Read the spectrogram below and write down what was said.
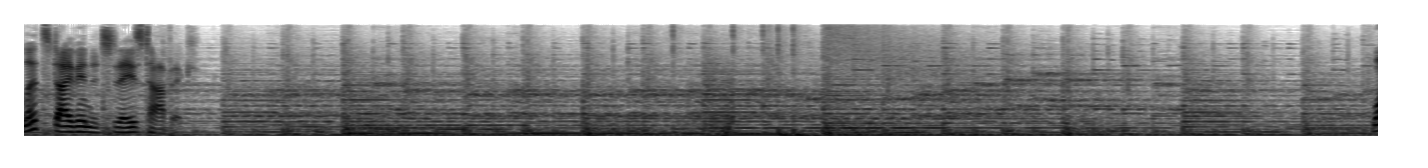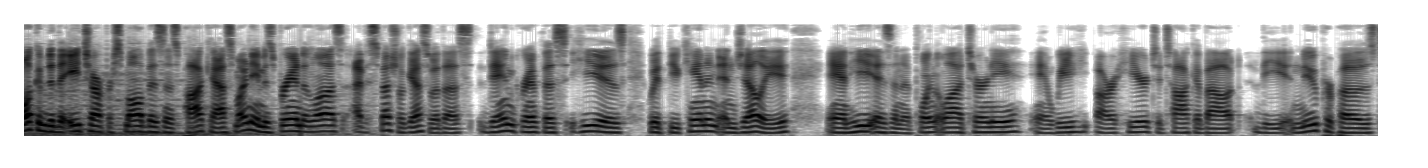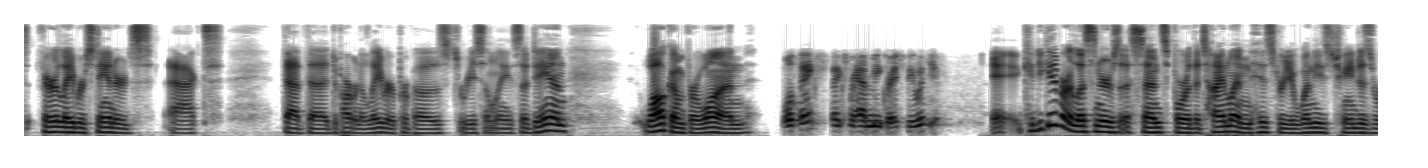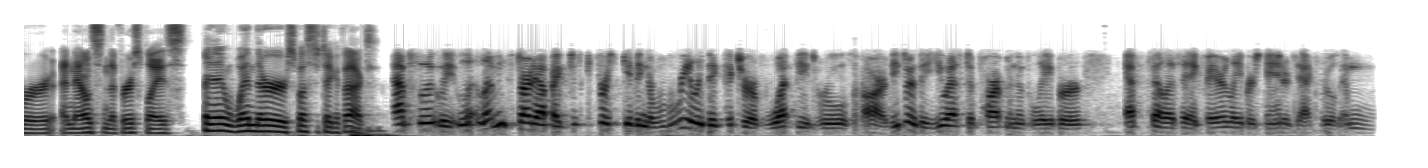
Let's dive into today's topic. Welcome to the HR for Small Business podcast. My name is Brandon Laws. I have a special guest with us, Dan Grinfuss. He is with Buchanan Angeli, and he is an employment law attorney. And we are here to talk about the new proposed Fair Labor Standards Act that the Department of Labor proposed recently. So, Dan, welcome for one. Well, thanks. Thanks for having me. Great to be with you. Eh, could you give our listeners a sense for the timeline and history of when these changes were announced in the first place and then when they're supposed to take effect? Absolutely. L- let me start out by just first giving a really big picture of what these rules are. These are the U.S. Department of Labor FLSA, Fair Labor Standards Act rules, and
